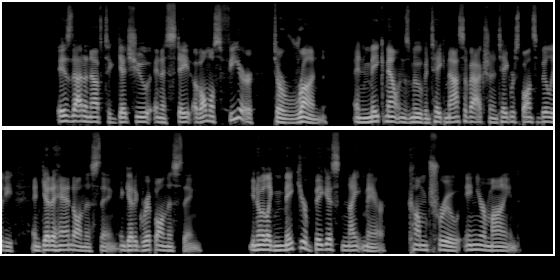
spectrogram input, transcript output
Is that enough to get you in a state of almost fear to run and make mountains move and take massive action and take responsibility and get a hand on this thing and get a grip on this thing. You know, like make your biggest nightmare come true in your mind.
